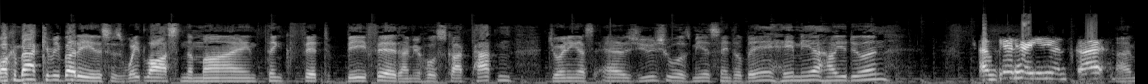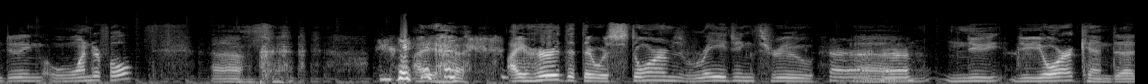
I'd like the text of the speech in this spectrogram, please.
Welcome back, everybody. This is Weight Loss in the Mind. Think Fit, Be Fit. I'm your host, Scott Patton. Joining us, as usual, is Mia St. Aubin. Hey, Mia, how you doing? I'm good. How are you doing, Scott? I'm doing wonderful. Um, I, uh, I heard that there were storms raging through Uh-huh. um, New New York, and uh,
